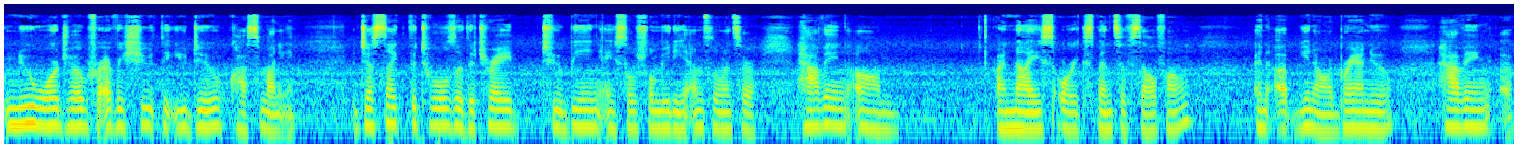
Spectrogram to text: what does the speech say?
new wardrobe for every shoot that you do costs money. Just like the tools of the trade to being a social media influencer, having um, a nice or expensive cell phone, and a, you know a brand new, having a,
